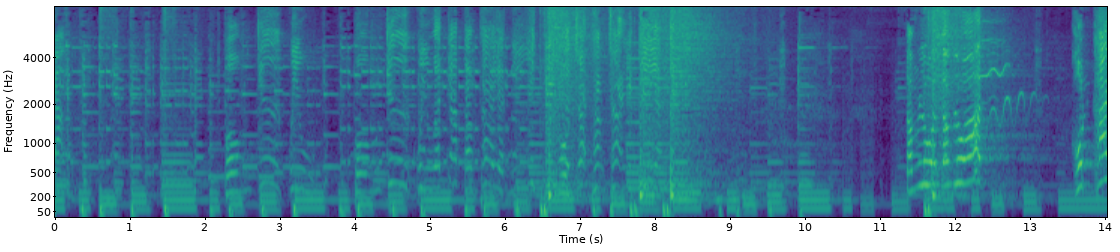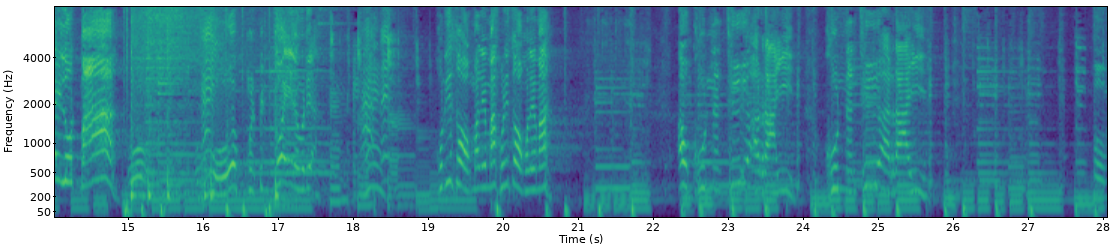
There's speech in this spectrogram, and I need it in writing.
อะ ผมชื่อวิว ผมชื่อวิวชอบทำท่าอย่างนี้ชอบทำท่าอย่างนี้ ตำรวจ ตำรวจ คนไข้หลุดมา โอ้โอ้โหเหมือนเป็นก้อยเลยวันเนี้ยแม่คนที่สองมาเลยมาคนที่สองมาเลยมา เอ้าคุณนั้นชื่ออะไร คุณนั้นชื่ออะไร ผม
